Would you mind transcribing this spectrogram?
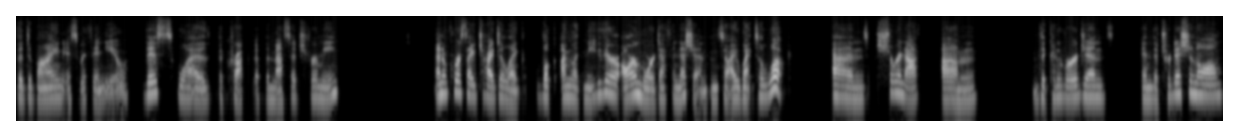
the divine is within you. This was the crux of the message for me. And of course, I tried to like look, I'm like, maybe there are more definitions. And so I went to look. And sure enough, um, the convergence in the traditional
